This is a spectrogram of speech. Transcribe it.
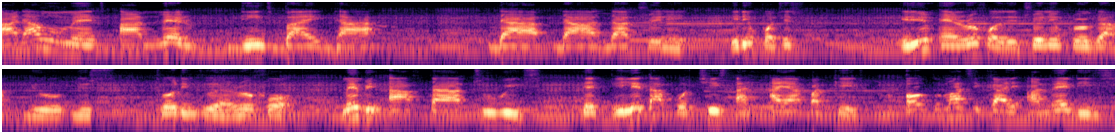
At that moment ahmed didn't buy that that that that training. He didn't purchase he didn't enroll for the training program you you told him to enroll for maybe after two weeks then he later purchased an higher package. Automatically ahmed is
